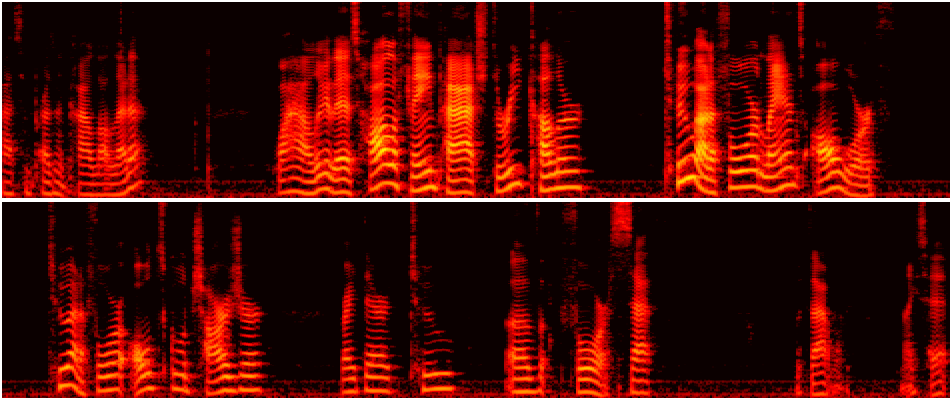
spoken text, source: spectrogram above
Past and present, Kyle Lauletta. Wow, look at this. Hall of Fame patch. Three color. Two out of four. Lance Alworth. Two out of four. Old school Charger. Right there. Two of four. Seth with that one. Nice hit.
